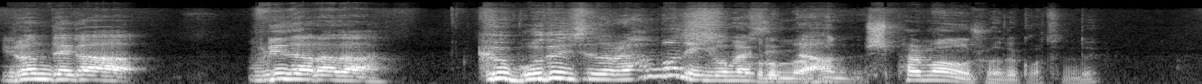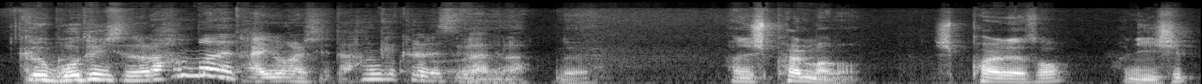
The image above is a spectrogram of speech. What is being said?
이런 데가 우리나라다. 그 모든 시설을 한 번에 이용할 수 그러면 있다. 한 18만 원 줘야 될 것 같은데? 그 모든 시설을 한 번에 다 이용할 수 있다. 한 개 클래스가 아니라. 네. 한 18만 원. 18에서 한 20?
